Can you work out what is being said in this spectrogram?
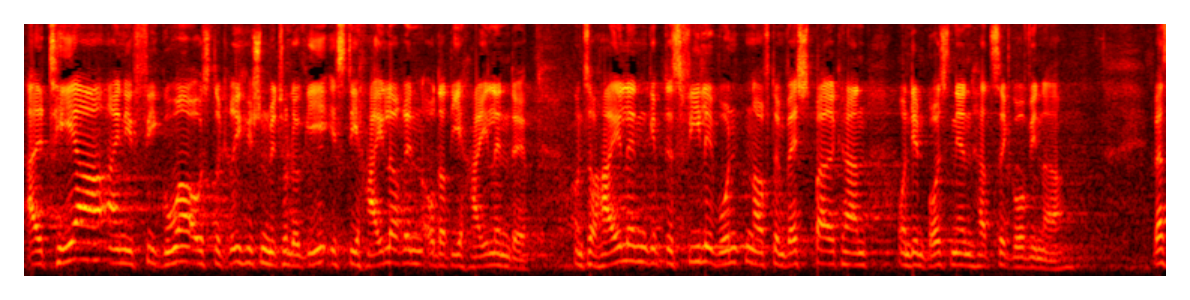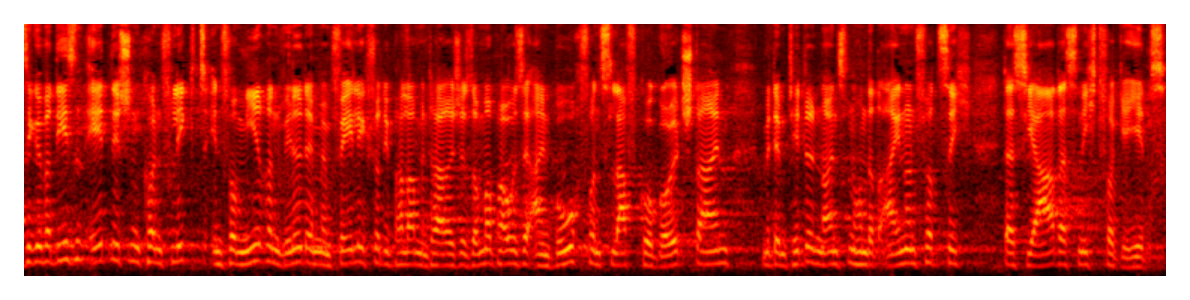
Althea, eine Figur aus der griechischen Mythologie, ist die Heilerin oder die Heilende. Und zu heilen gibt es viele Wunden auf dem Westbalkan und in Bosnien-Herzegowina. Wer sich über diesen ethnischen Konflikt informieren will, dem empfehle ich für die parlamentarische Sommerpause ein Buch von Slavko Goldstein mit dem Titel 1941 Das Jahr, das nicht vergeht.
